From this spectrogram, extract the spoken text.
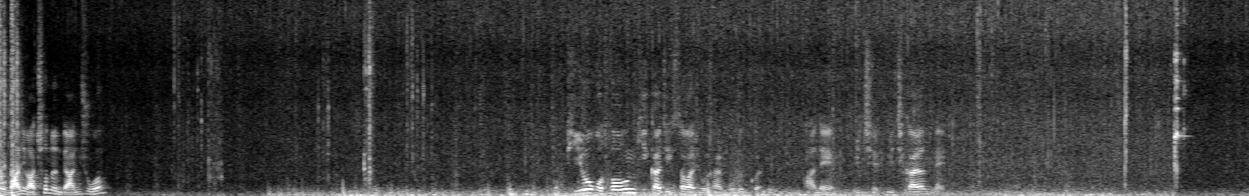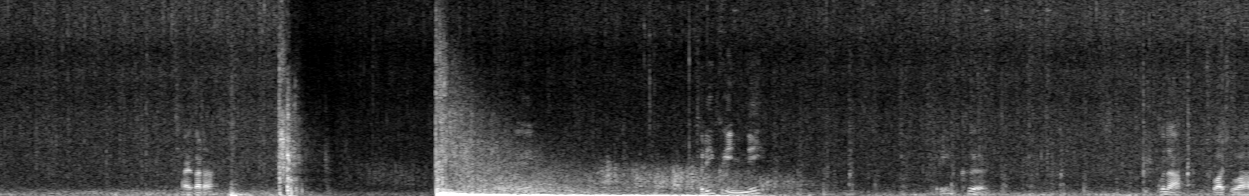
어 많이 맞췄는데 안 죽어? 비 오고 소음기까지 있어가지고 잘 모를 거야. 아, 네. 위치, 위치 까였네. 잘 가라. 오케이. 드링크 있니? 드링크. 있구나. 좋아, 좋아.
